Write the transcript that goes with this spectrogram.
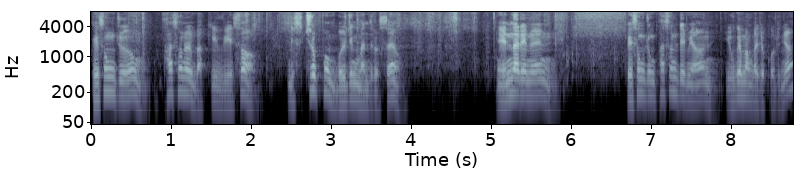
배송 중 파손을 막기 위해서 이 스티로폼 몰딩 만들었어요. 옛날에는 배송 중 파손되면 요게 망가졌거든요.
